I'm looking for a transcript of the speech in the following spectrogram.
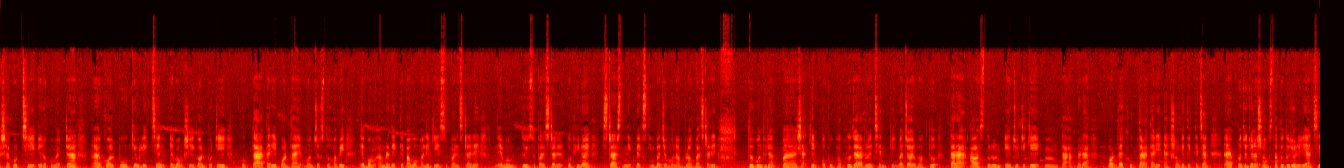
আশা করছি এরকম একটা গল্প কেউ লিখছেন এবং সেই গল্পটি খুব তাড়াতাড়ি পর্দায় মঞ্চস্থ হবে এবং আমরা দেখতে পাবো হলে গিয়ে সুপারস্টারে এবং দুই সুপারস্টারের অভিনয় স্টার সিনেপ্লেক্স কিংবা যমুনা ব্লকবাস্টারে। তো বন্ধুরা সাকিব অপু ভক্ত যারা রয়েছেন কিংবা জয়ের ভক্ত, তারা আওয়াজ তুলুন, এই জুটিকে তা আপনারা পর্দায় খুব তাড়াতাড়ি একসঙ্গে দেখতে চান। প্রযোজনা সংস্থা তো দুজনেরই আছে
